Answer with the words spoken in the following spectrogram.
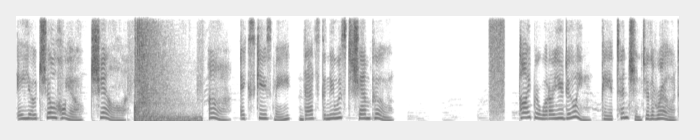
Ayo chill hoyo, chill. Excuse me, that's the newest shampoo. Piper, what are you doing? Pay attention to the road.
